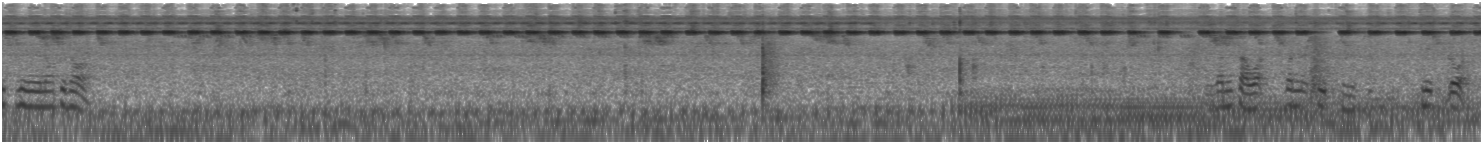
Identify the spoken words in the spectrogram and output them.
มีมีเนาะพี่น้องวันเสาร์วันอาทิตย์มิดรถโจ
